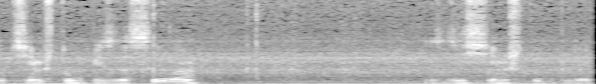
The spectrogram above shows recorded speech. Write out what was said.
Тут 7 штук без засыла. Здесь 7 штук, блядь.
